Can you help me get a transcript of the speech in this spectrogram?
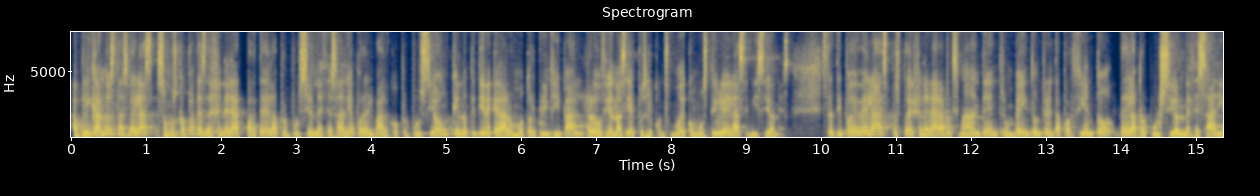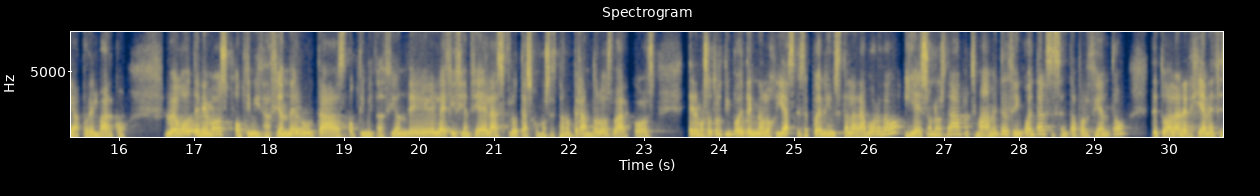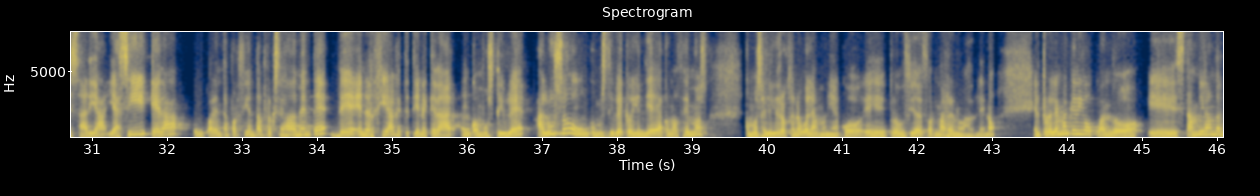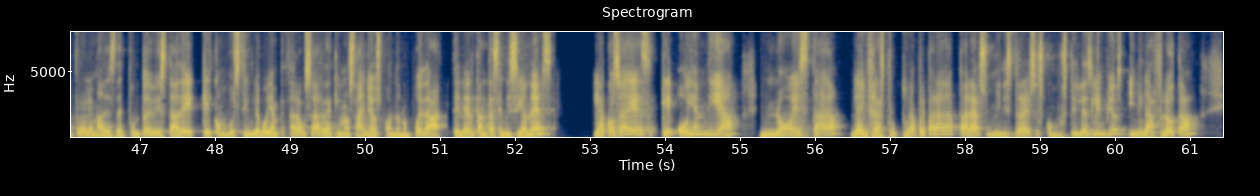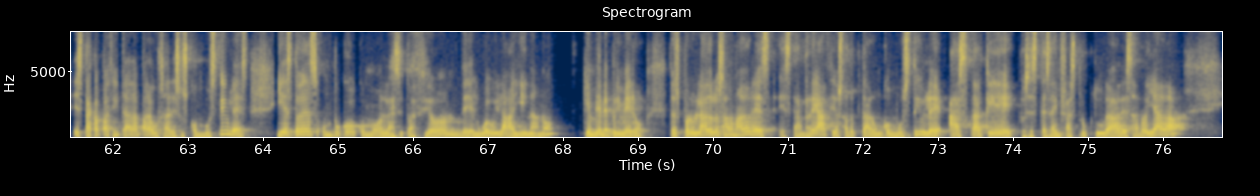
Aplicando estas velas somos capaces de generar parte de la propulsión necesaria por el barco, propulsión que no te tiene que dar un motor principal, reduciendo así pues, el consumo de combustible y las emisiones. Este tipo de velas pues, puede generar aproximadamente entre un 20 y un 30% de la propulsión necesaria por el barco. Luego tenemos optimización de rutas, optimización de la eficiencia de las flotas, cómo se están operando los barcos. Tenemos otro tipo de tecnologías que se pueden instalar a bordo y eso nos da aproximadamente el 50 al 60% de toda la energía necesaria. Y así queda un 40% aproximadamente de energía que te tiene que dar un combustible al uso, un combustible que hoy en día ya conocemos como es el hidrógeno o el amoníaco eh, producido de forma renovable. ¿no? El problema que digo, cuando eh, están mirando el problema desde el punto de vista de qué combustible voy a empezar a usar de aquí a unos años cuando no pueda tener tantas emisiones, la cosa es que hoy en día no está la infraestructura preparada para suministrar esos combustibles limpios y ni la flota está capacitada para usar esos combustibles. Y esto es un poco como la situación del huevo y la gallina, ¿no? Quién viene primero. Entonces, por un lado, los armadores están reacios a adoptar un combustible hasta que pues, esté esa infraestructura desarrollada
